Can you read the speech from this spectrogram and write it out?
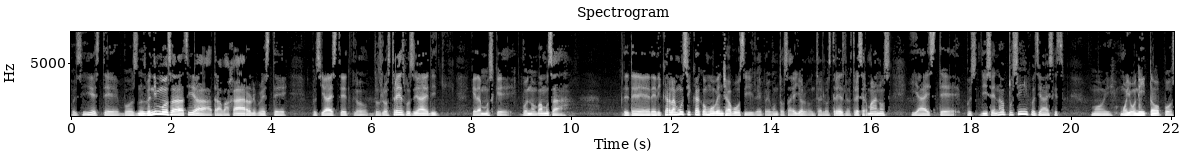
pues sí, este, pues nos venimos así a trabajar, este, pues ya, este, pues los tres, pues ya quedamos que, bueno, vamos a dedicar la música, como ven chavos, y le pregunto a ellos, entre los tres, los tres hermanos, y ya, este, pues dicen, no, pues sí, pues ya es, es muy, muy bonito, pues,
